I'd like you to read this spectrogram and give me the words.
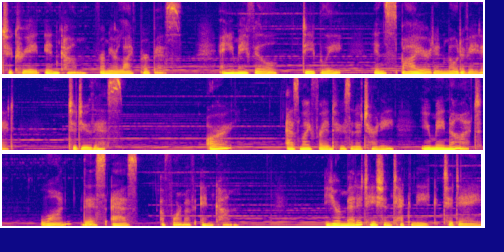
to create income from your life purpose, and you may feel deeply inspired and motivated to do this. Or, as my friend who's an attorney, you may not want this as a form of income. Your meditation technique today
